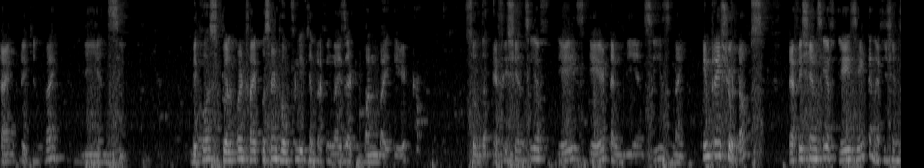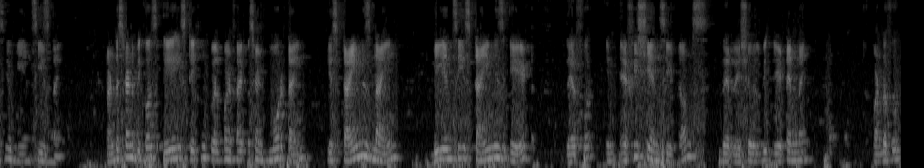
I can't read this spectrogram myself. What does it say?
time taken by B and C. Because 12.5%, hopefully you can recognize that 1 by 8 so the efficiency of A is 8 and B and C is 9. In ratio terms, efficiency of A is 8 and efficiency of B and C is 9. Understand because A is taking 12.5% more time, his time is 9, B and C's time is 8. Therefore, in efficiency terms, their ratio will be 8 and 9. Wonderful.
